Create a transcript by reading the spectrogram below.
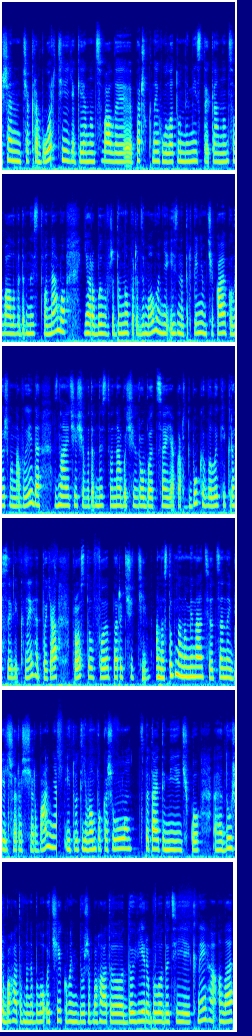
Шен Чакраборті, який анонсували першу книгу Латунне місто, яке анонсувало видавництво Небо. Я робила вже давно передзамовлення і з нетерпінням чекаю, коли ж вона вийде. Знаючи, що видавництво Небо ще робить це як артбуки, великі красиві книги, то я просто в передчутті. А наступна номінація це найбільше розчарування. І тут я вам покажу, спитайте Мієчку. Е, Дуже багато в мене було очікувань, дуже багато довіри було до цієї книги, але е,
